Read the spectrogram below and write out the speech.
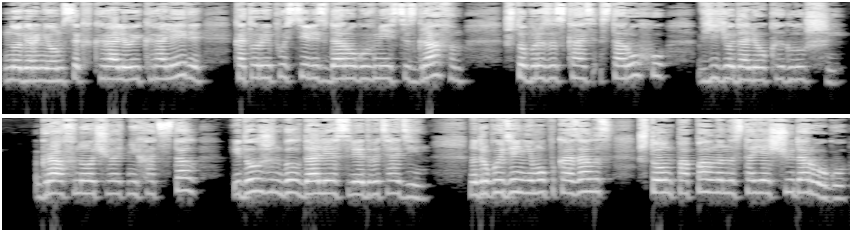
Но вернемся к королю и королеве, которые пустились в дорогу вместе с графом, чтобы разыскать старуху в ее далекой глуши. Граф ночью от них отстал и должен был далее следовать один. На другой день ему показалось, что он попал на настоящую дорогу.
